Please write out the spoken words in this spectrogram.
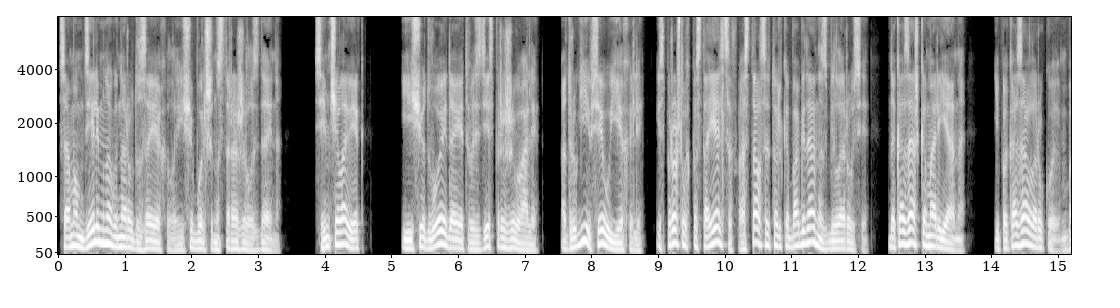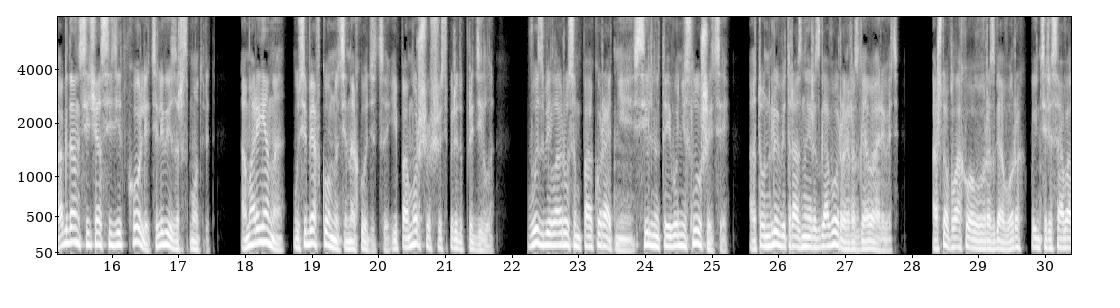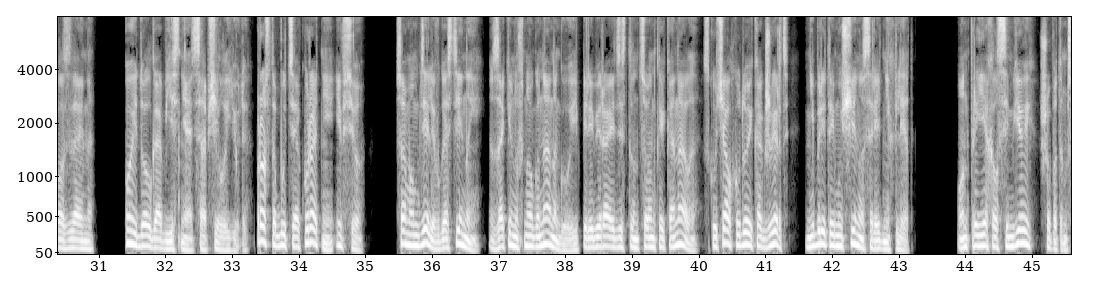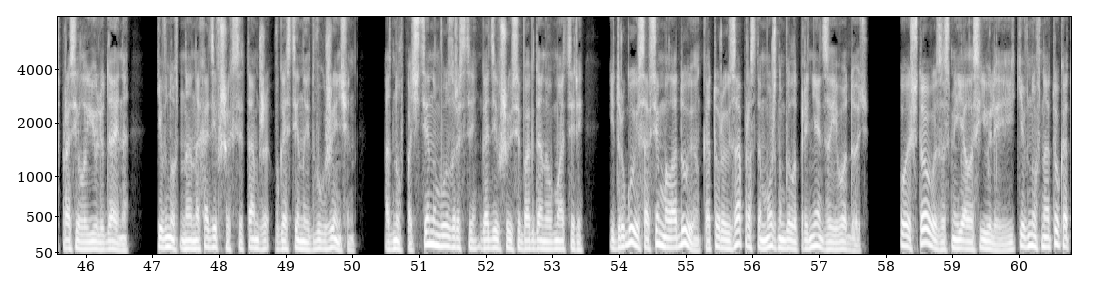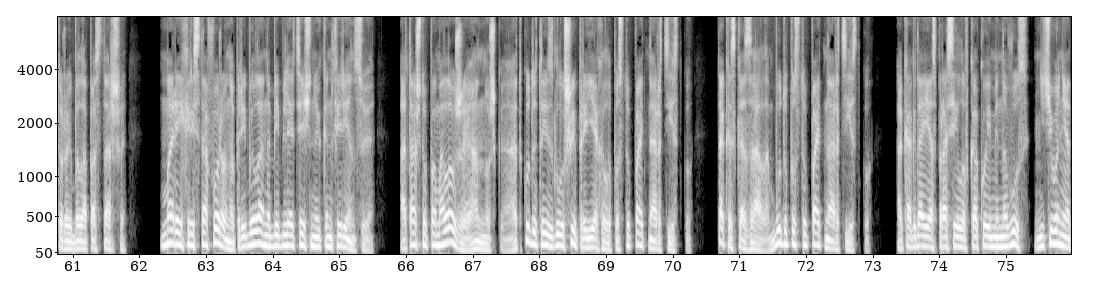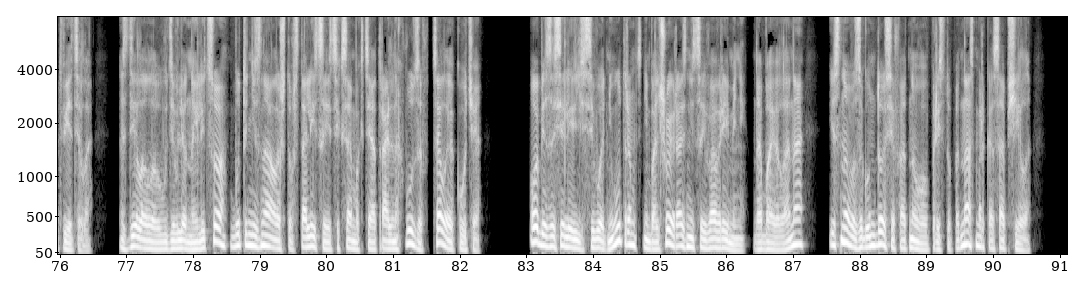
В самом деле много народу заехало, еще больше насторожилась Дайна. Семь человек. И еще двое до этого здесь проживали, а другие все уехали. Из прошлых постояльцев остался только Богдан из Беларуси, да казашка Марьяна. И показала рукой. Богдан сейчас сидит в холле, телевизор смотрит. А Марьяна у себя в комнате находится и, поморщившись, предупредила. «Вы с белорусом поаккуратнее, сильно-то его не слушайте, а то он любит разные разговоры разговаривать». «А что плохого в разговорах?» – поинтересовалась Дайна. «Ой, долго объяснять», – сообщила Юля. «Просто будьте аккуратнее, и все». В самом деле, в гостиной, закинув ногу на ногу и перебирая дистанционкой каналы, скучал худой, как жерть, небритый мужчина средних лет. «Он приехал с семьей?» – шепотом спросила Юлю Дайна, кивнув на находившихся там же в гостиной двух женщин, одну в почтенном возрасте, годившуюся Богдану в матери, и другую совсем молодую, которую запросто можно было принять за его дочь. «Ой, что вы!» – засмеялась Юлия и, кивнув на ту, которая была постарше. «Мария Христофоровна прибыла на библиотечную конференцию, а та, что помоложе, Аннушка, откуда-то из глуши приехала поступать на артистку. Так и сказала, буду поступать на артистку. А когда я спросила, в какой именно вуз, ничего не ответила. Сделала удивленное лицо, будто не знала, что в столице этих самых театральных вузов целая куча. Обе заселились сегодня утром с небольшой разницей во времени, добавила она, и снова загундосив от нового приступа насморка, сообщила.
